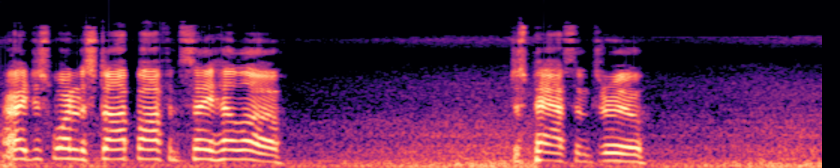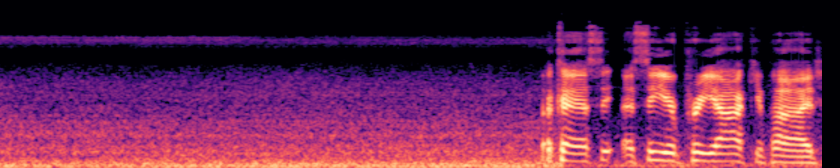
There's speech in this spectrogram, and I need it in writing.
I just wanted to stop off and say hello. Just passing through. Okay, I see, I see you're preoccupied.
